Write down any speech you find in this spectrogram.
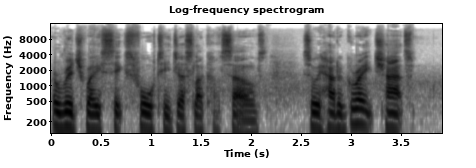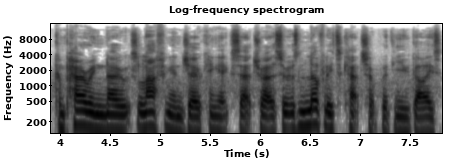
a Ridgeway 640 just like ourselves. So we had a great chat, comparing notes, laughing and joking, etc. So it was lovely to catch up with you guys,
